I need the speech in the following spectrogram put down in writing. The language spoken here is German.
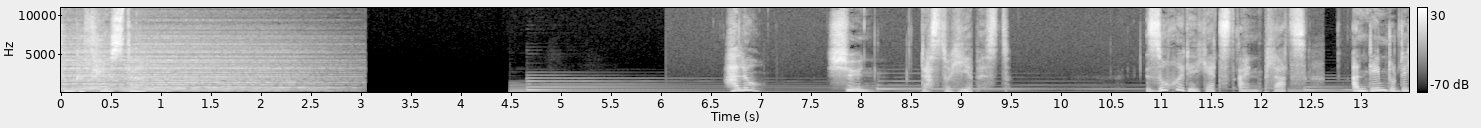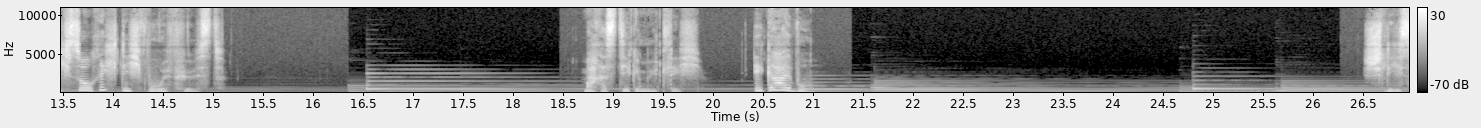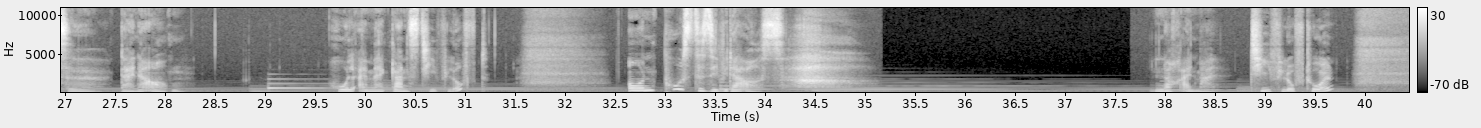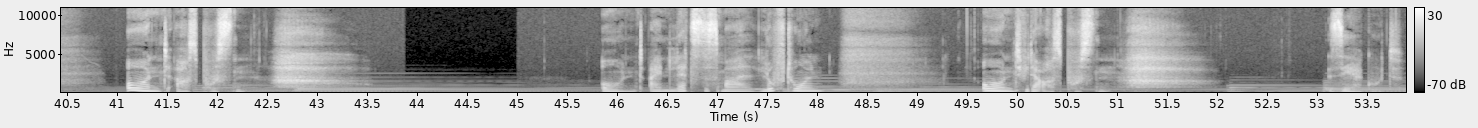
Elfengeflüster. Hallo, schön, dass du hier bist. Suche dir jetzt einen Platz, an dem du dich so richtig wohlfühlst. Mach es dir gemütlich, egal wo. Schließe deine Augen. Hol einmal ganz tief Luft und puste sie wieder aus. Noch einmal tief Luft holen und auspusten. Und ein letztes Mal Luft holen und wieder auspusten. Sehr gut.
